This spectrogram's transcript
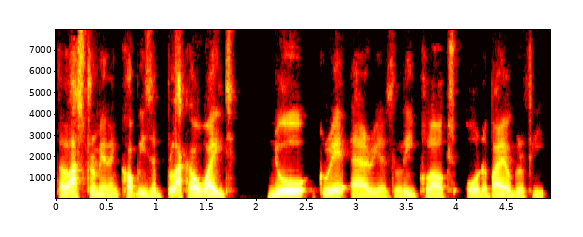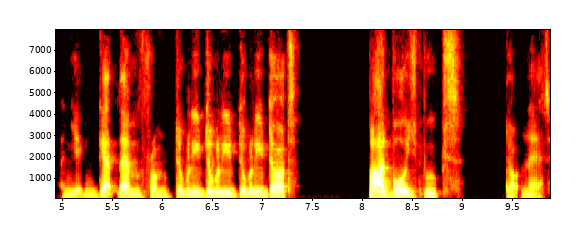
the last remaining copies of Black or White, No Grey Areas, Lee Clark's autobiography, and you can get them from www.badboysbooks.net.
